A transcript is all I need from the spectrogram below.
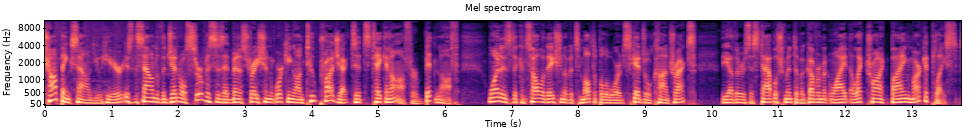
chomping sound you hear is the sound of the General Services Administration working on two projects it's taken off or bitten off. One is the consolidation of its multiple award schedule contracts. The other is establishment of a government wide electronic buying marketplace.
